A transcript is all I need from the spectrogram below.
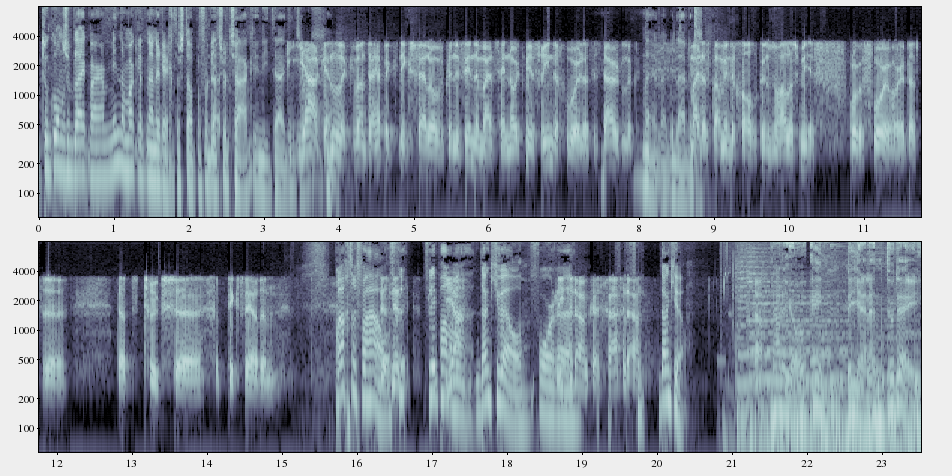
toen konden ze blijkbaar minder makkelijk naar de rechter stappen voor dit soort zaken in die tijd. Ja, kennelijk, want daar heb ik niks verder over kunnen vinden. Maar het zijn nooit meer vrienden geworden, dat is duidelijk. Nee, lijkt me duidelijk. Maar dat kwam in de goochelkunst nog alles meer voor, voor hoor. Dat, uh, dat trucs uh, gepikt werden. Prachtig verhaal. Dus net... Flip Hannema, ja. dankjewel. Voor, Niet te danken, graag gedaan. Dankjewel. Ja. Radio 1, BNN Today.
